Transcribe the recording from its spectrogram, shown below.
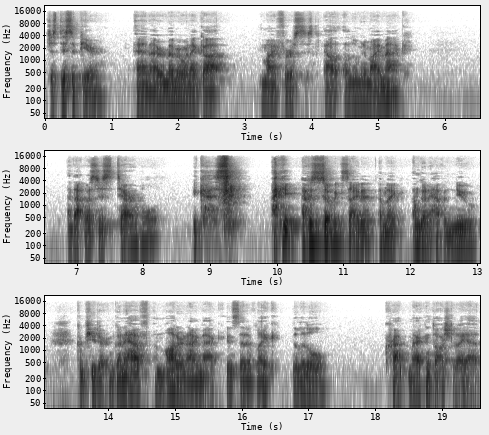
just disappear. And I remember when I got my first aluminum iMac, and that was just terrible because I, I was so excited. I'm like, I'm going to have a new computer. I'm going to have a modern iMac instead of like the little crap Macintosh that I had.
